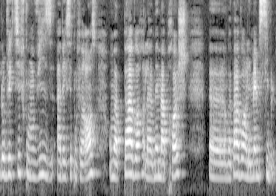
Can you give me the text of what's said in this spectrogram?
l'objectif qu'on vise avec ces conférences, on va pas avoir la même approche, euh, on va pas avoir les mêmes cibles.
